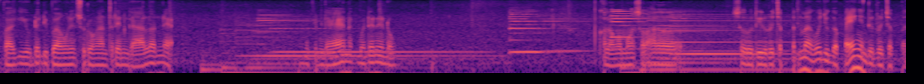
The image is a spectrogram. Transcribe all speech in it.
pagi udah dibangunin suruh nganterin galon ya. Makin gak enak badannya dong. Kalau ngomong soal suruh tidur cepet mah gue juga pengen tidur cepet.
